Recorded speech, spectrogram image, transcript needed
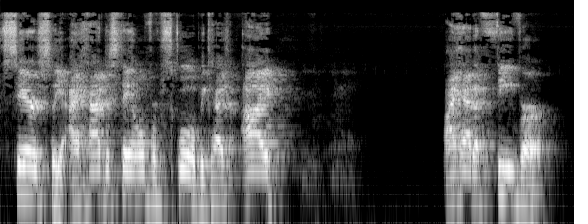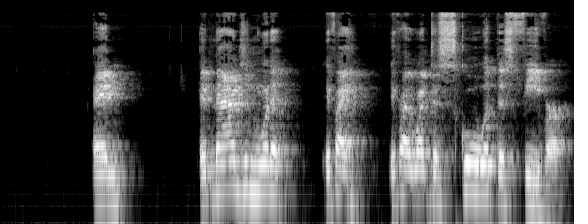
seriously, I had to stay home from school because I I had a fever. And imagine what if, I if I went to school with this fever.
